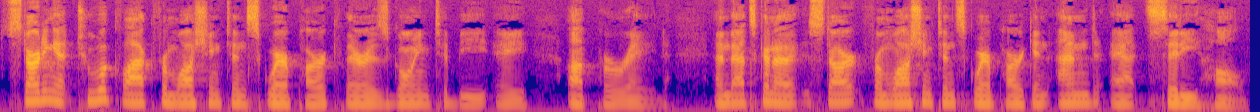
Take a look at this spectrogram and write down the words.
starting at 2 o'clock from Washington Square Park, there is going to be a, parade. And that's going to start from Washington Square Park and end at City Hall.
